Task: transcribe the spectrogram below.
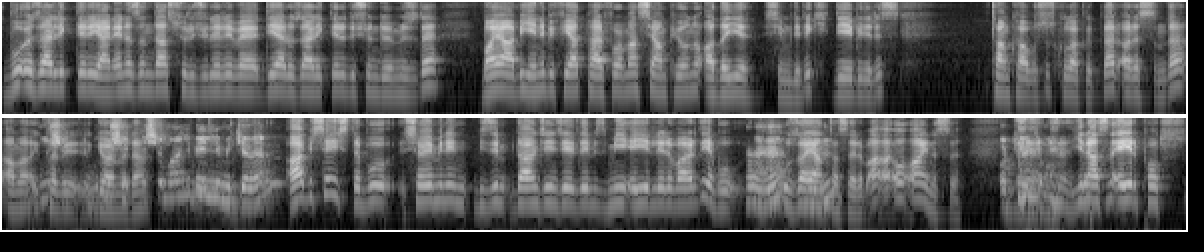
Bu özellikleri yani en azından sürücüleri ve diğer özellikleri düşündüğümüzde bayağı bir yeni bir fiyat performans şampiyonu adayı şimdilik diyebiliriz. Tam kablosuz kulaklıklar arasında ama Bu tabii şekli, bunun görmeden. şemali belli mi Kerem? Abi şey işte bu Xiaomi'nin bizim daha önce incelediğimiz Mi Air'leri vardı ya bu Hı hı, uzayan hı hı. tasarım. Aa, o aynısı. Tamam. Yine aslında AirPods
